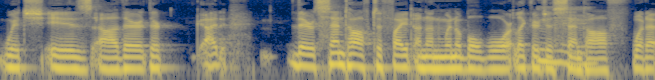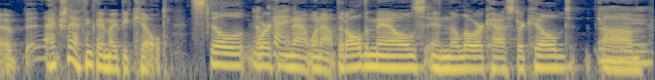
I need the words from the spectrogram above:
which is uh, they're they're I, they're sent off to fight an unwinnable war. Like they're just sent off. What? Actually, I think they might be killed. Still working Okay. that one out. That all the males in the lower caste are killed, um,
